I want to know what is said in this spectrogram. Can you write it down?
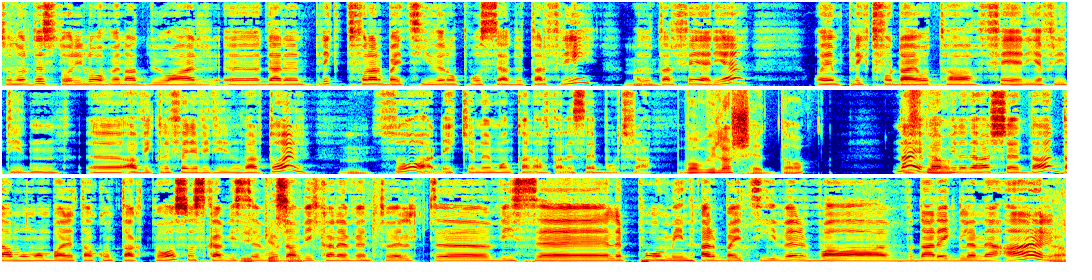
Så når det står i loven at har, uh, det er en plikt for arbeidsgiver å påse at du tar fri, mm. at du mm. tar ferie, og en plikt for deg å ta feriefritiden, uh, avvikle feriefritiden hvert år, mm. så er det ikke noe man kan avtale seg bort fra. Hva ville ha skjedd da? Nei, hva ville det ha skjedd da? Da må man bare ta kontakt med oss, så skal vi se Ikke hvordan sant. vi kan eventuelt uh, vise eller påminne arbeidsgiver hva, hvordan reglene er. Ja.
